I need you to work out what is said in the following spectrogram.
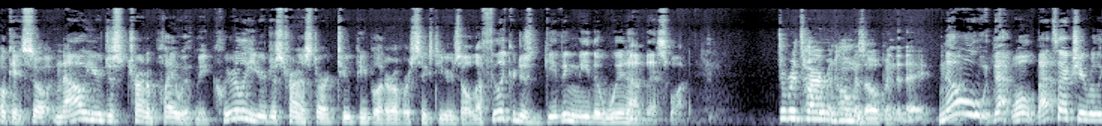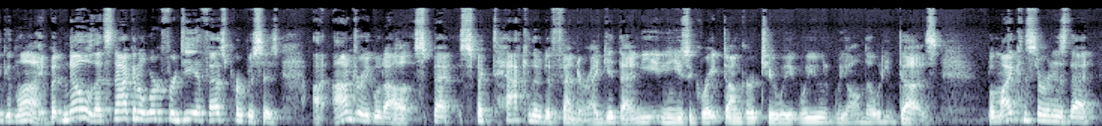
Okay, so now you're just trying to play with me. Clearly, you're just trying to start two people that are over 60 years old. I feel like you're just giving me the win on this one. The retirement home is open today. No, that well, that's actually a really good line. But no, that's not going to work for DFS purposes. Uh, Andre Iguodala, spe- spectacular defender. I get that, and he, he's a great dunker too. We, we we all know what he does. But my concern is that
